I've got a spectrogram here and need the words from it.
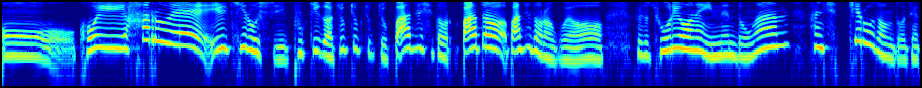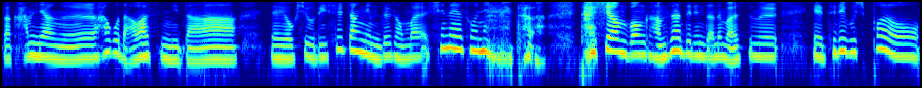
어, 거의 하루에 1kg씩 붓기가 쭉쭉쭉쭉 빠지시더, 빠져, 빠지더라고요. 그래서 조리원에 있는 동안 한 10kg 정도 제가 감량을 하고 나왔습니다. 네, 역시 우리 실장님들 정말 신의 손입니다. 다시 한번 감사드린다는 말씀을 예, 드리고 싶어요.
